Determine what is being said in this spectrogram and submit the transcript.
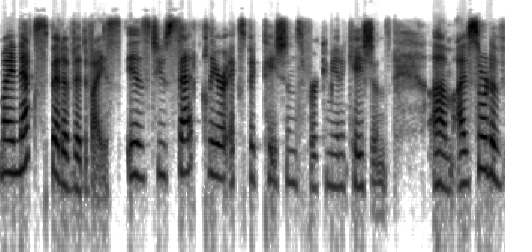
My next bit of advice is to set clear expectations for communications. Um, I've sort of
